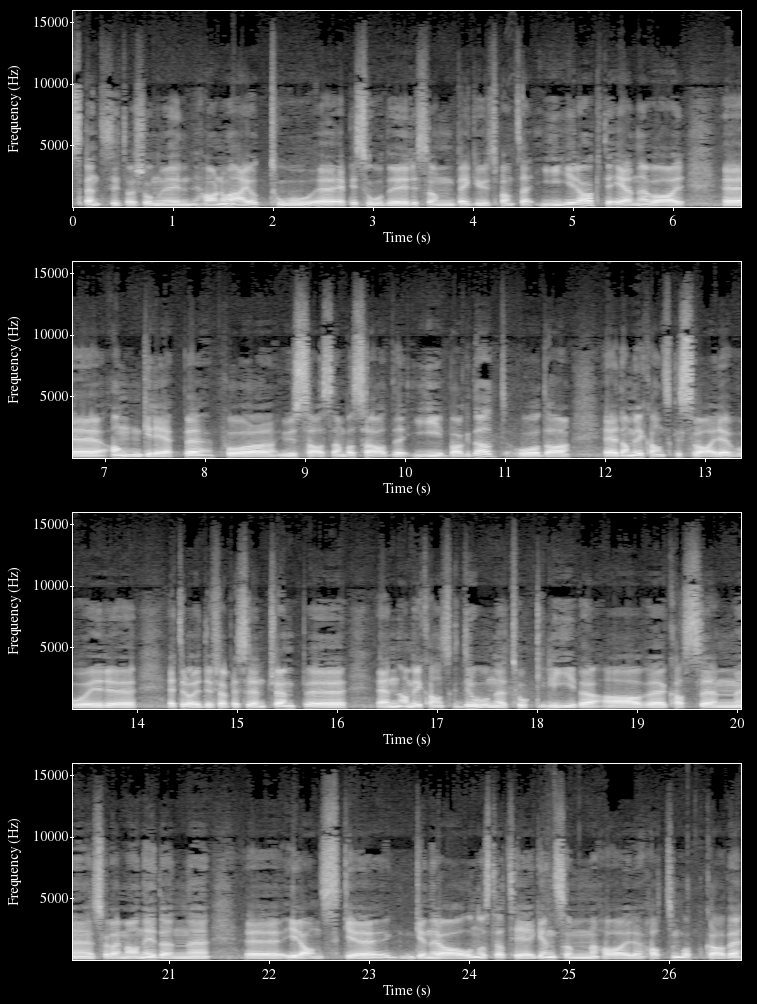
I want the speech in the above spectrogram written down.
spente situasjonen vi har nå, er jo to episoder som begge utspant seg i Irak. Det ene var angrepet på USAs ambassade i Bagdad, og da det amerikanske svaret hvor etter ordre fra president Trump en amerikansk drone tok livet av Qasem Soleimani, den iranske generalen og strategen som har hatt som oppgave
